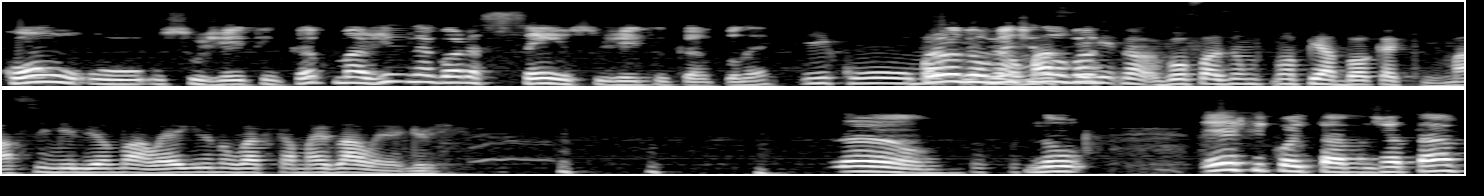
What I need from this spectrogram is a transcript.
com o, o sujeito em campo, imagina agora sem o sujeito em campo, né? E com. Provavelmente não vai- não, vou fazer um- uma piadoca aqui. Massimiliano Alegre não vai ficar mais alegre. Não, não. Esse coitado já tá,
